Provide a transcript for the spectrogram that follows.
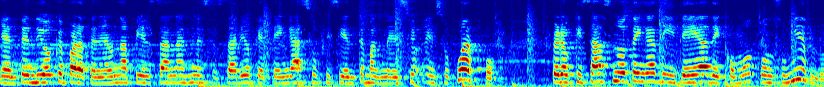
Ya entendió que para tener una piel sana es necesario que tenga suficiente magnesio en su cuerpo, pero quizás no tenga ni idea de cómo consumirlo.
